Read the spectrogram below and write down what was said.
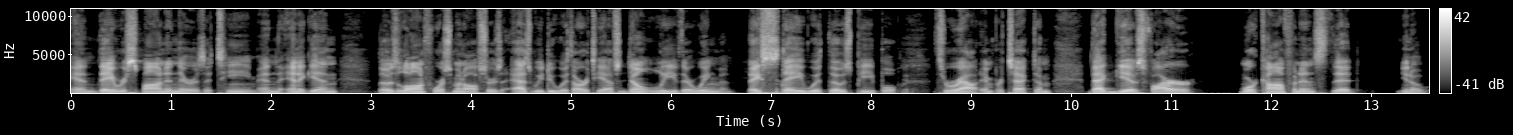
and they respond in there as a team. And and again, those law enforcement officers, as we do with RTFs, don't leave their wingmen. They stay with those people throughout and protect them. That gives fire more confidence that you know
